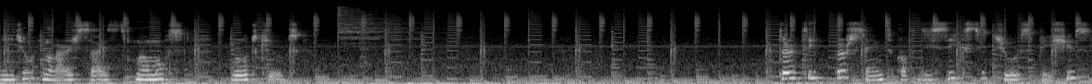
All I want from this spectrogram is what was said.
medium and large-sized mammals were roadkilled. 30% of the 62 species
